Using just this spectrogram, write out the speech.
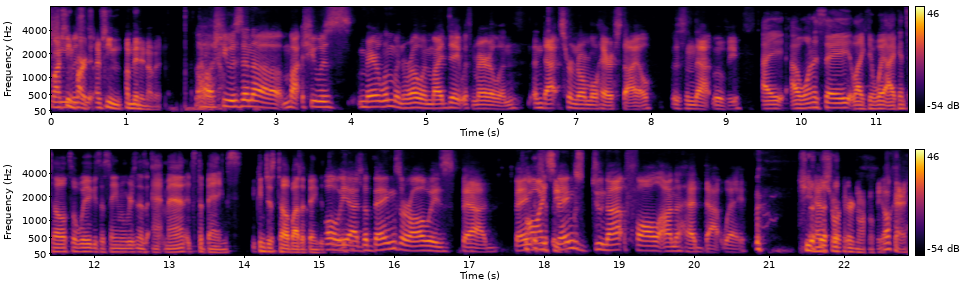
Well, I've seen was- parts. I've seen a minute of it. Oh, she was in a. my she was Marilyn Monroe in My Date with Marilyn, and that's her normal hairstyle. Is in that movie. I I want to say like the way I can tell it's a wig is the same reason as Ant Man. It's the bangs. You can just tell by the bangs. Oh yeah, the bangs are always bad. Bangs, Oh, I see. bangs do not fall on the head that way. She has short hair normally. Okay,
